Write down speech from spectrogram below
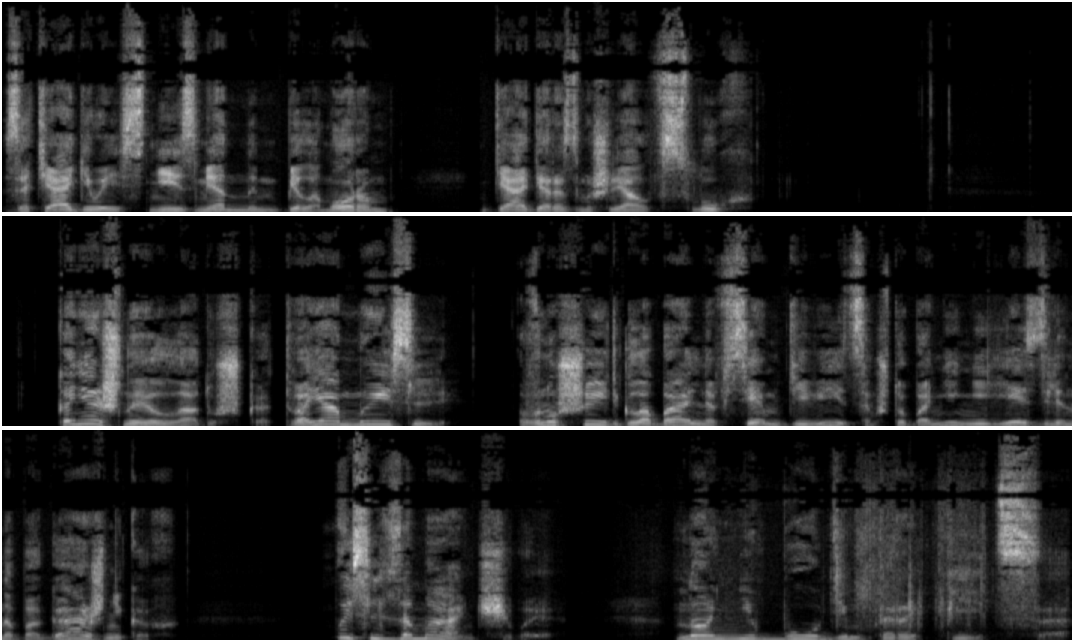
Затягиваясь неизменным беломором, дядя размышлял вслух. «Конечно, Элладушка, твоя мысль — внушить глобально всем девицам, чтобы они не ездили на багажниках, Мысль заманчивая, но не будем торопиться.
